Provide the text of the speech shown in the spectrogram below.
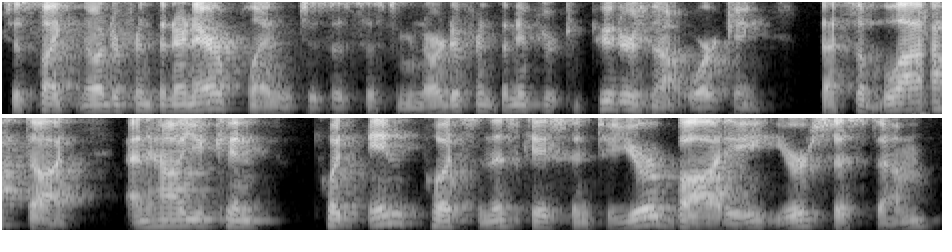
Just like no different than an airplane, which is a system, no different than if your computer's not working. That's a black dot. And how you can put inputs, in this case, into your body, your system,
